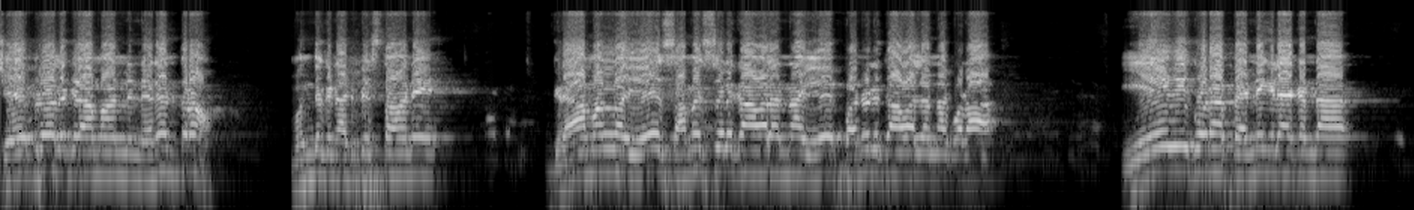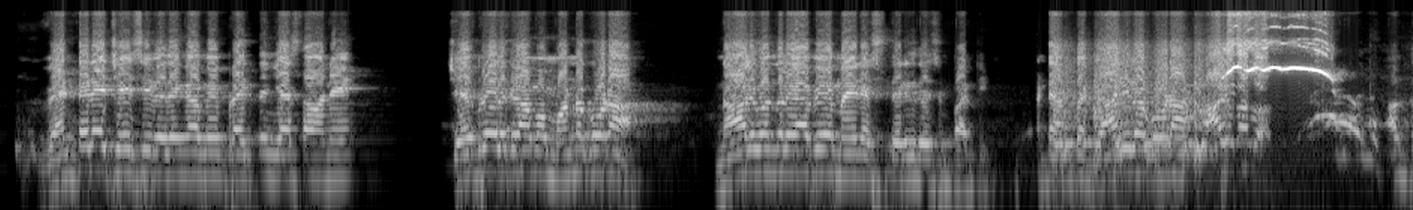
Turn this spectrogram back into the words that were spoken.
చేబ్రోలు గ్రామాన్ని నిరంతరం ముందుకు నడిపిస్తామని గ్రామంలో ఏ సమస్యలు కావాలన్నా ఏ పనులు కావాలన్నా కూడా ఏవి కూడా పెండింగ్ లేకుండా వెంటనే చేసే విధంగా మేము ప్రయత్నం చేస్తామని చేబ్రోలు గ్రామం మొన్న కూడా నాలుగు వందల యాభై మైనస్ తెలుగుదేశం పార్టీ. అంటే అంత గాలిలో కూడా అంత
